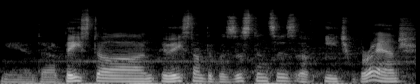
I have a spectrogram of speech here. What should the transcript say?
And uh, based on based on the resistances of each branch,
